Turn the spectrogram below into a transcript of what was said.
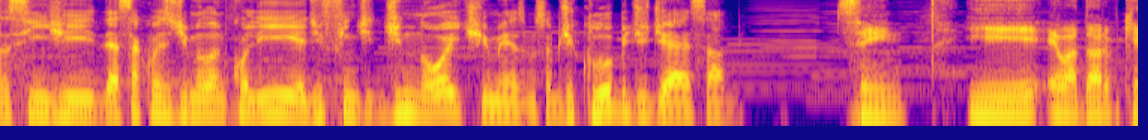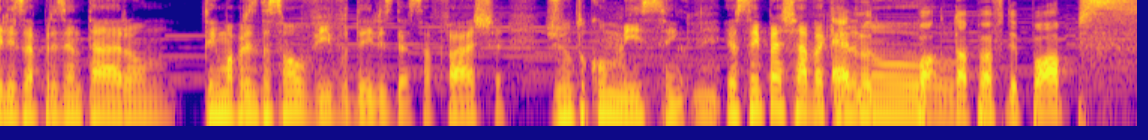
assim, de, dessa coisa de melancolia, de fim de, de noite mesmo, sabe? De clube de jazz, sabe? Sim, e eu adoro porque eles apresentaram tem uma apresentação ao vivo deles dessa faixa, junto com Missing. Eu sempre achava que era, era no, no... Top of the Pops.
